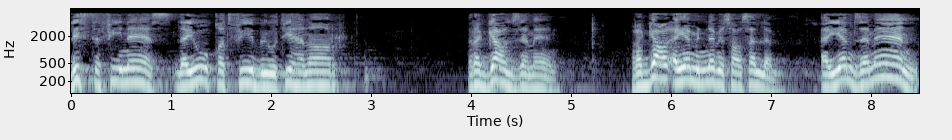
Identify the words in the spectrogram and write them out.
لسه في ناس لا يوقد في بيوتها نار. رجعوا الزمان. رجعوا أيام النبي صلى الله عليه وسلم. أيام زمان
